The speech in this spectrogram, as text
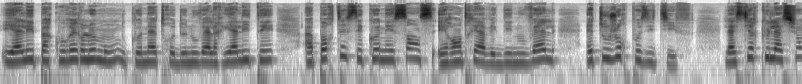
et aller parcourir le monde, connaître de nouvelles réalités, apporter ses connaissances et rentrer avec des nouvelles est toujours positif. La circulation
